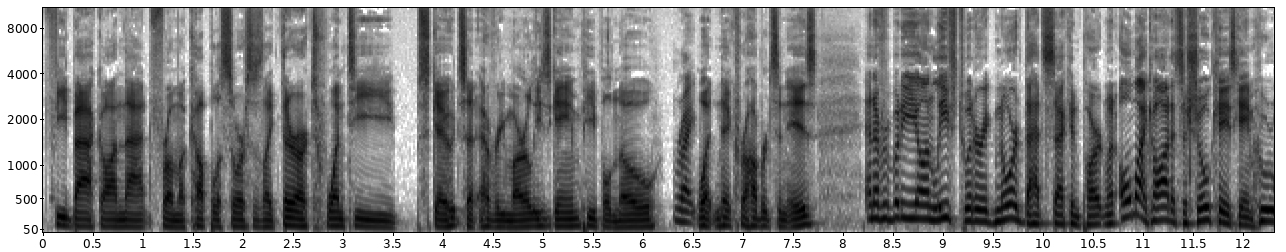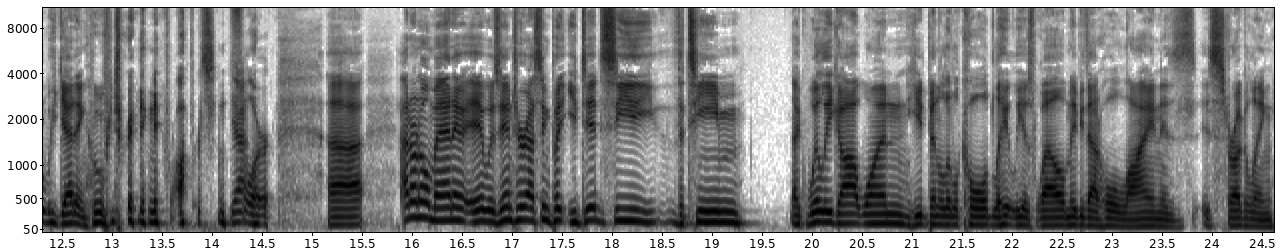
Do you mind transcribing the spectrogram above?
feedback on that from a couple of sources. Like there are 20 scouts at every Marlies game. People know Right. what Nick Robertson is. And everybody on Leafs Twitter ignored that second part and went, oh my God, it's a showcase game. Who are we getting? Who are we trading Nick Robertson Yeah. for? Uh, I don't know, man. It, it was interesting, but you did see the team. Like Willie got one. He'd been a little cold lately as well. Maybe that whole line is is struggling.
